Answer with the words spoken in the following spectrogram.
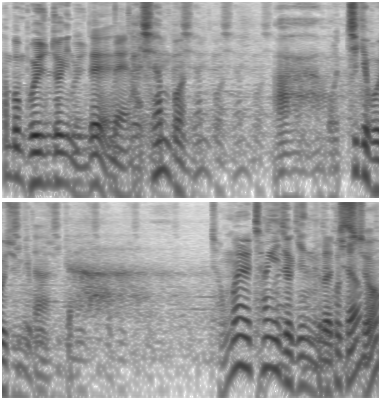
한 번 보여준 적이 있는데 네. 다시 한 번 아 멋지게 보여줍니다. 정말 창의적인 그렇죠. 코스죠.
